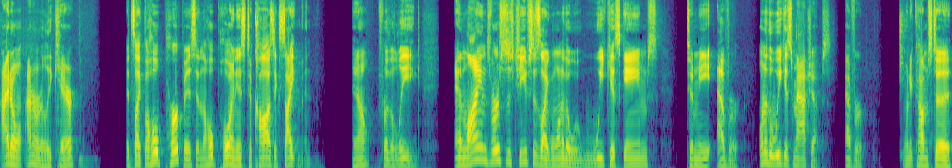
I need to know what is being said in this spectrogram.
I don't I don't really care. It's like the whole purpose and the whole point is to cause excitement, you know, for the league. And Lions versus Chiefs is like one of the weakest games to me ever. One of the weakest matchups ever when it comes to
